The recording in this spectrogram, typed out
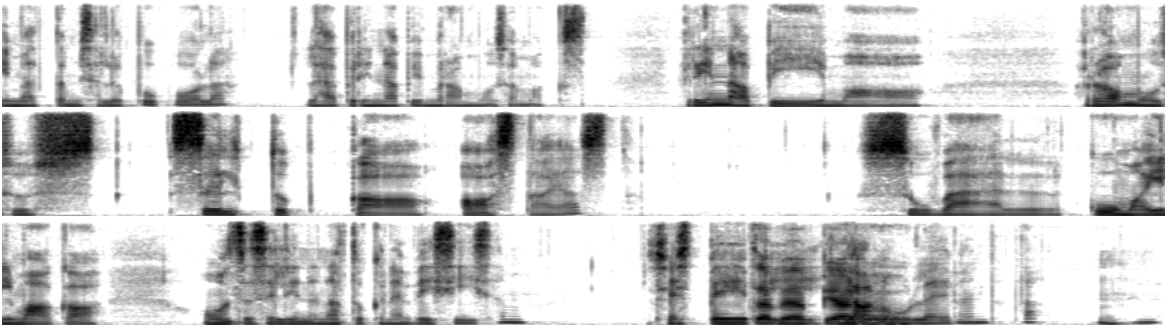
imetamise lõpupoole läheb rinnapiim rammusamaks. rinnapiima rammusus sõltub ka aastaajast. suvel kuuma ilmaga on see selline natukene vesisem, sest beebi janu, janu leevendada mm. -hmm.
